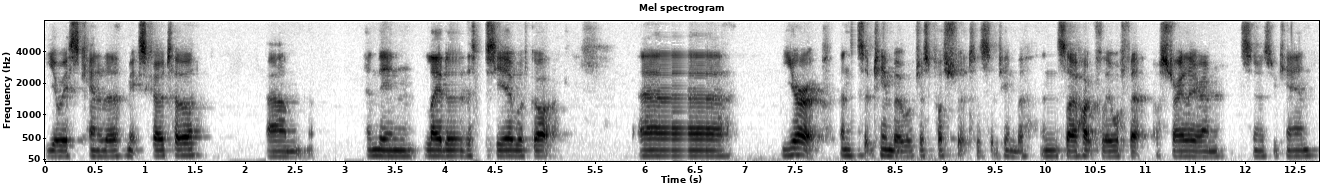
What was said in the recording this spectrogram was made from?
US, Canada, Mexico tour. Um, and then later this year, we've got uh, Europe in September. We've just pushed it to September, and so hopefully we'll fit Australia in as soon as we can.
